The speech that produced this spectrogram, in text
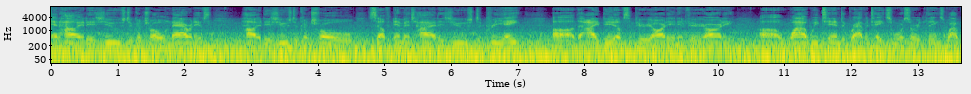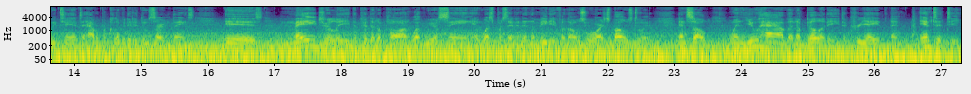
and how it is used to control narratives, how it is used to control self-image, how it is used to create uh, the idea of superiority and inferiority, uh, why we tend to gravitate towards certain things, why we tend to have a proclivity to do certain things is majorly dependent upon what we are seeing and what's presented in the media for those who are exposed to it. And so when you have an ability to create an entity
